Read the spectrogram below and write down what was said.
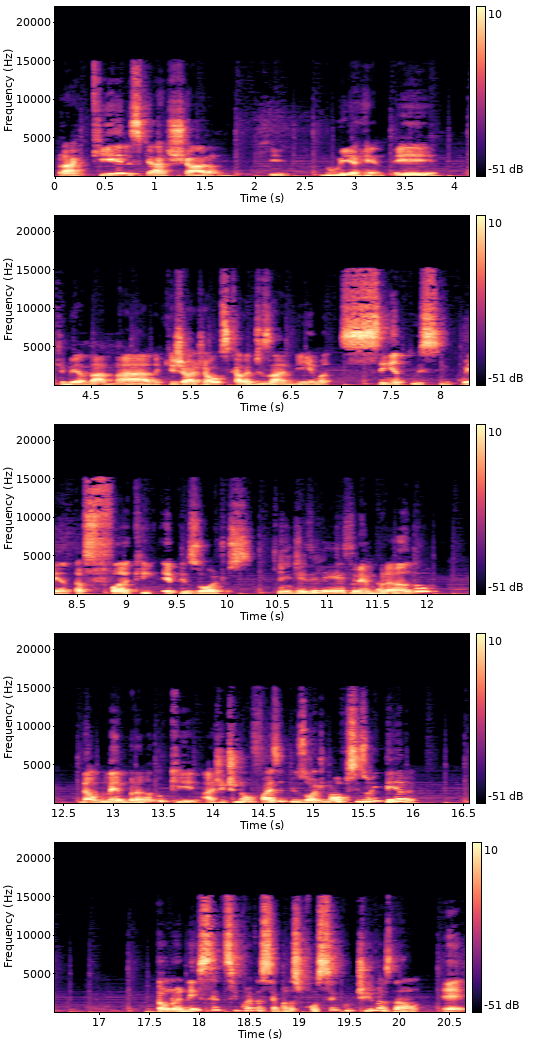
Para aqueles que acharam que não ia render, que não ia dar nada, que já já os caras desanima. 150 fucking episódios. Quem Resiliência. Lembrando. Não, lembrando que a gente não faz episódio na off-season inteira. Então não é nem 150 semanas consecutivas, não. É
